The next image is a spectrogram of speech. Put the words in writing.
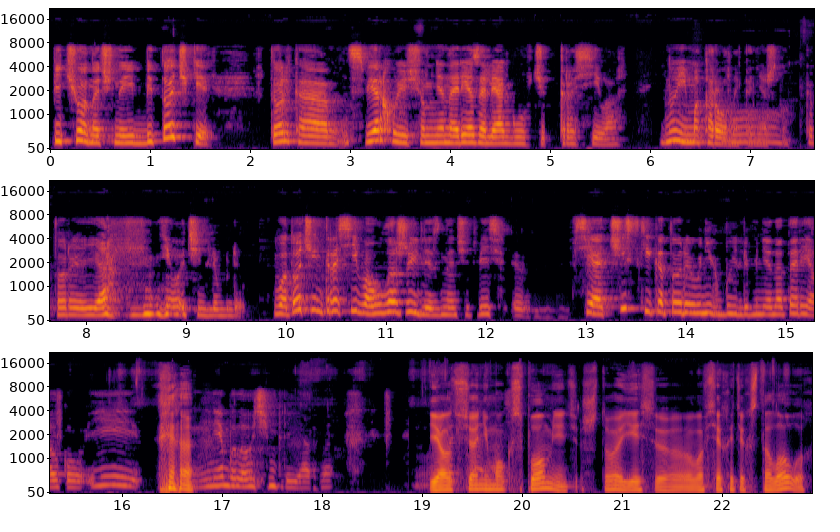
печеночные биточки, только сверху еще мне нарезали огурчик красиво. Ну и макароны, О. конечно, которые я не очень люблю. Вот, очень красиво уложили, значит, весь э, все очистки, которые у них были, мне на тарелку, и мне было очень приятно. Я вот все не мог вспомнить, что есть э, во всех этих столовых,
